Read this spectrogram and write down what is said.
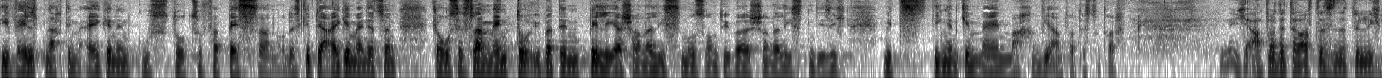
die Welt nach dem eigenen Gusto zu verbessern. Und es gibt ja allgemein jetzt so ein großes Lamento über den Belehrjournalismus und über Journalisten, die sich mit Dingen gemein machen. Wie antwortest du darauf? Ich antworte darauf, dass, natürlich,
